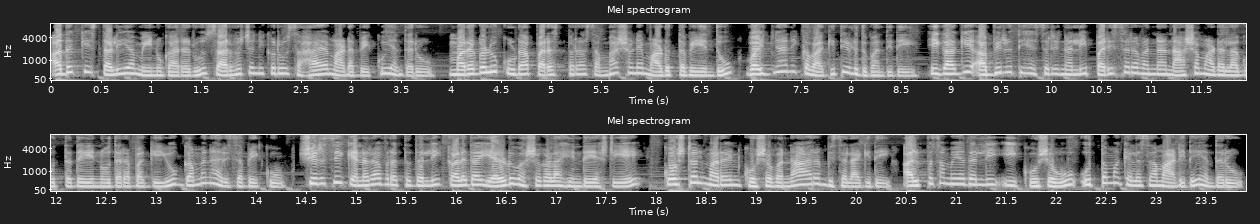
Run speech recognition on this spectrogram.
ಅದಕ್ಕೆ ಸ್ಥಳೀಯ ಮೀನುಗಾರರು, ಸಾರ್ವಜನಿಕರು ಸಹಾಯ ಮಾಡಬೇಕು ಎಂದರು. ಮರಗಳು ಕೂಡ ಪರಸ್ಪರ ಸಂಭಾಷಣೆ ಮಾಡುತ್ತವೆ ಎಂದು ವೈಜ್ಞಾನಿಕವಾಗಿ ತಿಳಿದುಬಂದಿದೆ. ಹೀಗಾಗಿ ಅಭಿವೃದ್ಧಿ ಹೆಸರಿನಲ್ಲಿ ಪರಿಸರವನ್ನ ನಾಶ ಮಾಡಲಾಗುತ್ತದೆ ಎನ್ನುವುದರ ಬಗ್ಗೆಯೂ ಗಮನಹರಿಸಬೇಕು ಶಿರಸಿ ಕೆನರಾ ವೃತ್ತದಲ್ಲಿ ಕಳೆದ ಎರಡು ವರ್ಷಗಳ ಹಿಂದೆಯಷ್ಟೆಯೇ ಕೋಸ್ಟಲ್ ಮರೈನ್ ಕೋಶವನ್ನ ಆರಂಭಿಸಲಾಗಿದೆ. ಅಲ್ಪ ಸಮಯದಲ್ಲಿ ಈ ಕೋಶವು ಉತ್ತಮ ಕೆಲಸ ಮಾಡಿದೆ ಎಂದರು.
